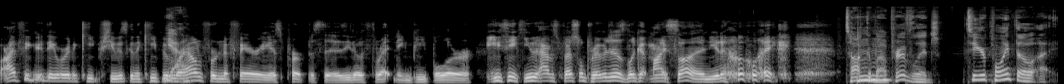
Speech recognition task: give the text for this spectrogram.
I figured they were going to keep, she was going to keep him Yeah. around for nefarious purposes, you know, threatening people, or you think you have special privileges? Look at my son, you know, like, Talk about mm-hmm. privilege. To your point, though, I-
